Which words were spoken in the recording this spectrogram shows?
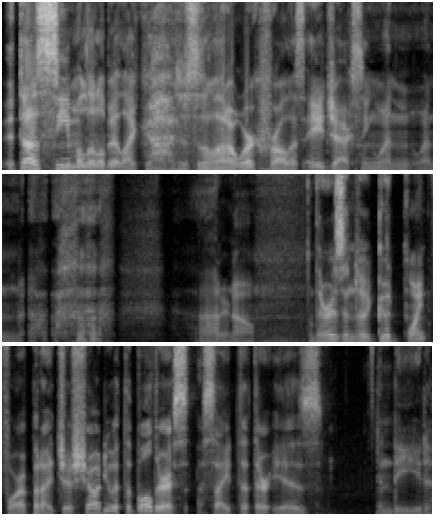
It does seem a little bit like uh, God, this is a lot of work for all this Ajaxing when when I don't know. There isn't a good point for it, but I just showed you with the Boulder site that there is indeed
